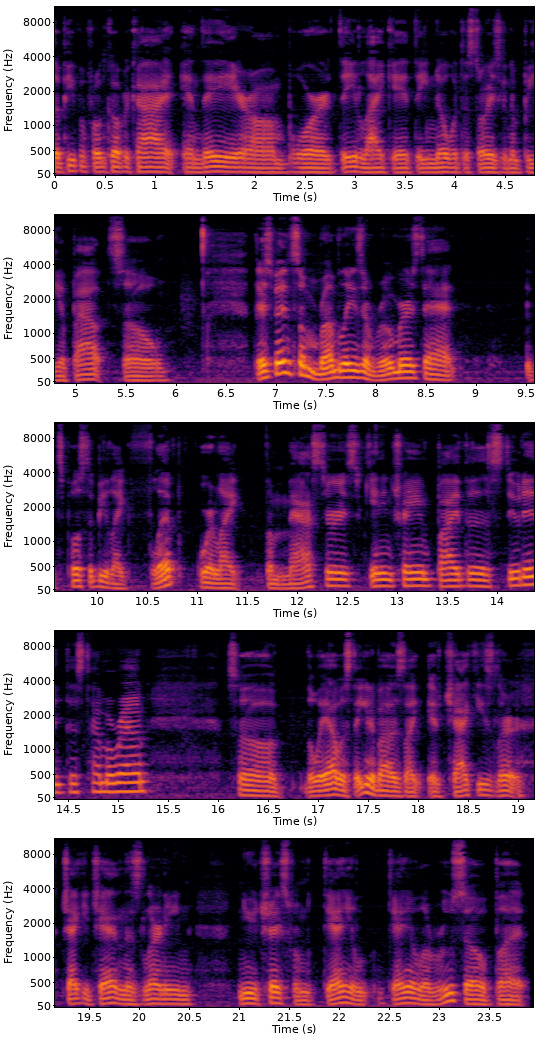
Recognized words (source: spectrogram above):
the people from Cobra Kai and they are on board. They like it. They know what the story is going to be about. So there's been some rumblings and rumors that it's supposed to be like flip where like the master is getting trained by the student this time around. So the way I was thinking about it is like if Jackie's learn Jackie Chan is learning new tricks from Daniel Daniel LaRusso, but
